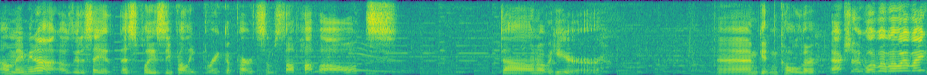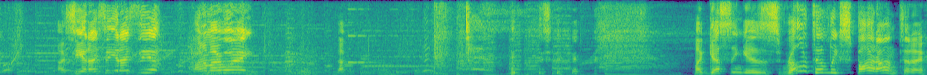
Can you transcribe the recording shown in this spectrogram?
Oh, maybe not. I was gonna say, this place you probably break apart some stuff. How about... down over here? I'm getting colder. Actually, wait, wait, wait, wait, wait! I see it, I see it, I see it! Out of my way! my guessing is relatively spot on today.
